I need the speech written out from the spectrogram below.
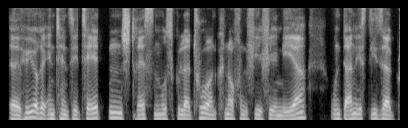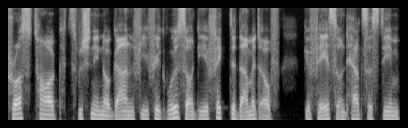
äh, höhere Intensitäten stressen Muskulatur und Knochen viel, viel mehr. Und dann ist dieser Crosstalk zwischen den Organen viel, viel größer und die Effekte damit auf Gefäße und Herzsystem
